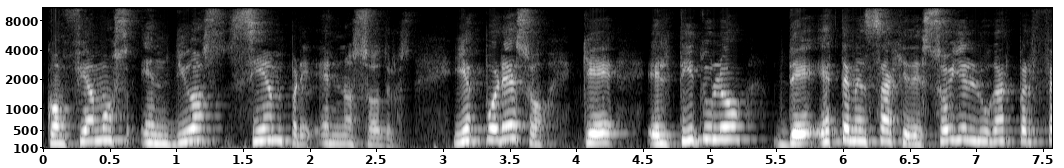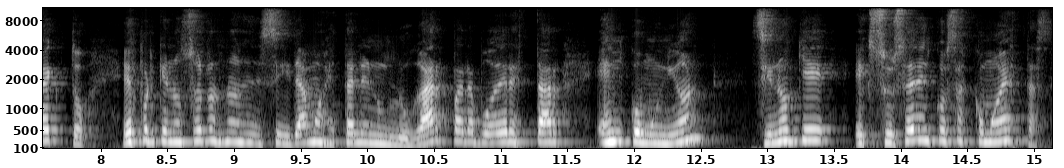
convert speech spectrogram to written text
confiamos en Dios siempre en nosotros. Y es por eso que el título de este mensaje de Soy el lugar perfecto es porque nosotros no necesitamos estar en un lugar para poder estar en comunión, sino que suceden cosas como estas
